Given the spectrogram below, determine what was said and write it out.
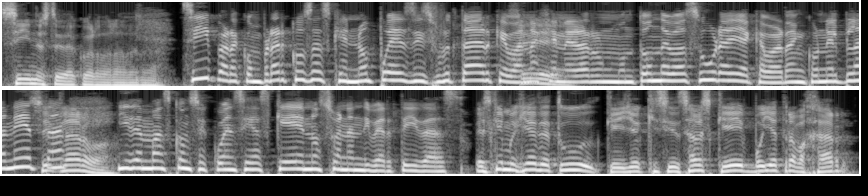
sí, no estoy de acuerdo, la verdad. Sí, para comprar cosas que no puedes disfrutar, que van a generar un montón de basura y acabarán con el planeta. Sí, claro. Y demás consecuencias que no suenan divertidas. Es que imagínate tú que yo quisiera, ¿sabes qué? Voy a trabajar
